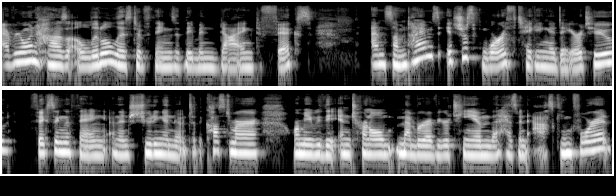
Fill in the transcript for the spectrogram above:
everyone has a little list of things that they've been dying to fix. And sometimes it's just worth taking a day or two, fixing the thing, and then shooting a note to the customer or maybe the internal member of your team that has been asking for it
